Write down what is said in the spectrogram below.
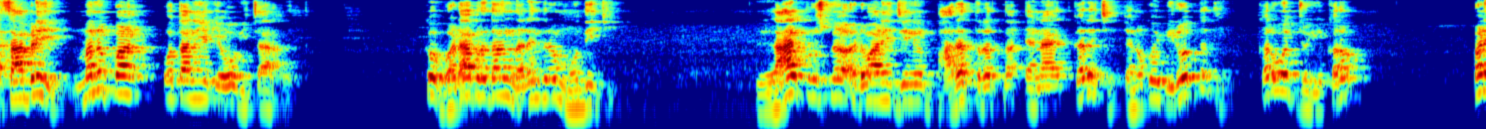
સાંભળી મને પણ પોતાની એક એવો વિચાર આવ્યો કે વડાપ્રધાન નરેન્દ્ર મોદીજી લાલકૃષ્ણ અડવાણીજીને ભારત રત્ન એનાયત કરે છે. એનો કોઈ વિરોધ નથી. કરવો જ જોઈએ. કરો. પણ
